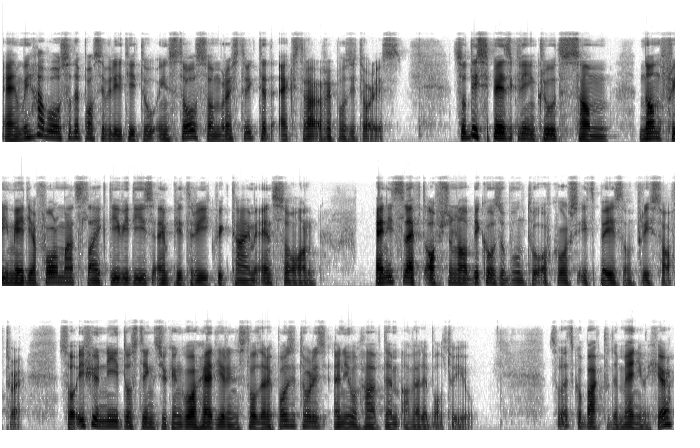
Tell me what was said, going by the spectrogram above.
And we have also the possibility to install some restricted extra repositories. So this basically includes some non-free media formats like DVDs, MP3, QuickTime, and so on. And it's left optional because Ubuntu, of course, it's based on free software. So if you need those things, you can go ahead here and install the repositories and you'll have them available to you. So let's go back to the menu here.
